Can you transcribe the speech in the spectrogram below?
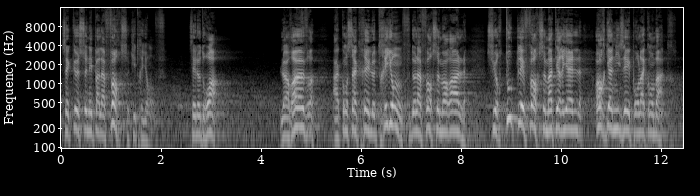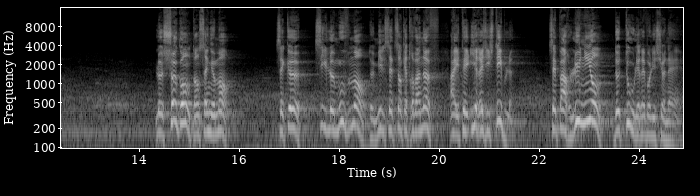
c'est que ce n'est pas la force qui triomphe, c'est le droit. Leur œuvre a consacré le triomphe de la force morale sur toutes les forces matérielles organisées pour la combattre. Le second enseignement, c'est que si le mouvement de 1789 a été irrésistible, c'est par l'union de tous les révolutionnaires.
